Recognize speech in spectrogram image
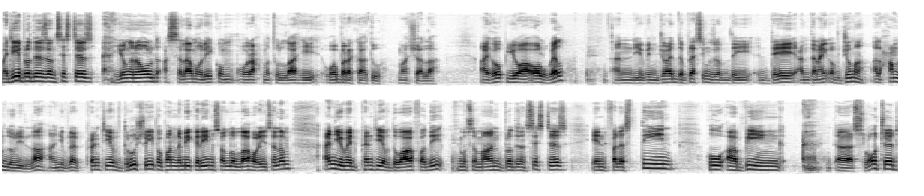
My dear brothers and sisters, young and old, Assalamu alaikum wa rahmatullahi wa barakatuh. MashaAllah. I hope you are all well and you've enjoyed the blessings of the day and the night of Jummah. Alhamdulillah. And you've read plenty of Duru Sharif upon Nabi Kareem sallallahu alayhi wasallam. And you made plenty of dua for the Muslim brothers and sisters in Palestine who are being uh, slaughtered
